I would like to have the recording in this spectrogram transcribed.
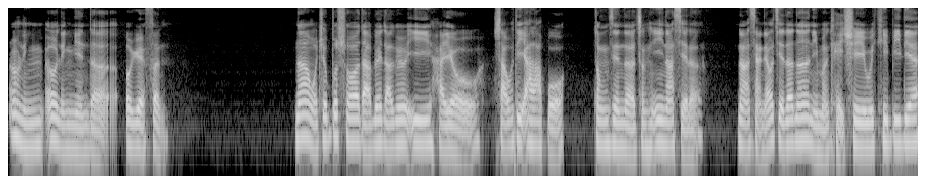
二零二零年的二月份。那我就不说 WWE 还有沙地阿拉伯中间的争议那些了。那想了解的呢，你们可以去 Wikipedia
